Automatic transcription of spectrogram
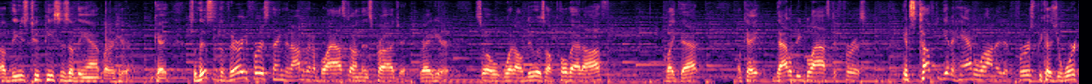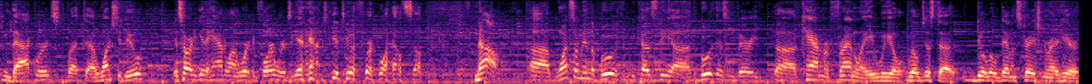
of these two pieces of the antler here, okay? So this is the very first thing that I'm gonna blast on this project, right here. So what I'll do is I'll pull that off, like that, okay? That'll be blasted first. It's tough to get a handle on it at first because you're working backwards, but uh, once you do, it's hard to get a handle on working forwards again after you do it for a while. So now, uh, once I'm in the booth, and because the uh, the booth isn't very uh, camera friendly, we'll we'll just uh, do a little demonstration right here.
